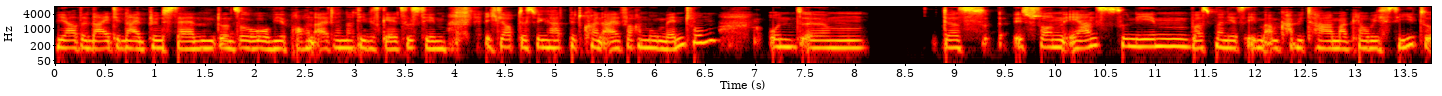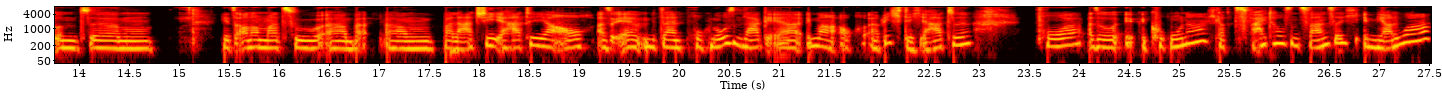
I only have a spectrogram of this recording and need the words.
ja, the 99% und so, wir brauchen alternatives Geldsystem. Ich glaube, deswegen hat Bitcoin einfach ein Momentum und ähm, das ist schon ernst zu nehmen, was man jetzt eben am Kapitalmarkt, glaube ich, sieht. Und ähm, jetzt auch nochmal zu äh, ähm, Balaji. Er hatte ja auch, also er mit seinen Prognosen lag er immer auch richtig. Er hatte vor, also äh, Corona, ich glaube 2020 im Januar,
